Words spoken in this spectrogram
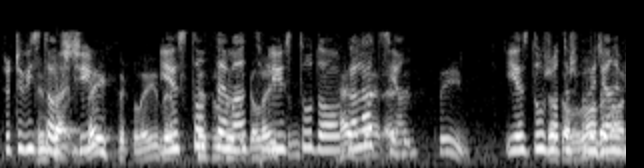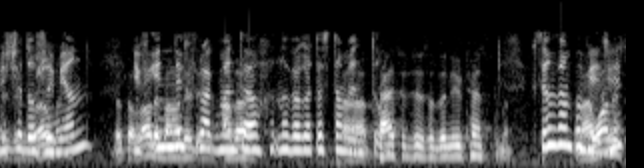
W rzeczywistości jest to temat listu do Galacjan. Jest dużo też powiedziane w liście do Rzymian i w innych fragmentach Nowego uh, Testamentu. Chcę Wam powiedzieć,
